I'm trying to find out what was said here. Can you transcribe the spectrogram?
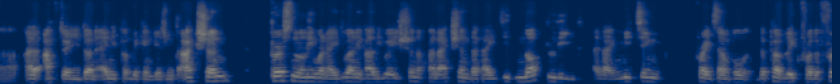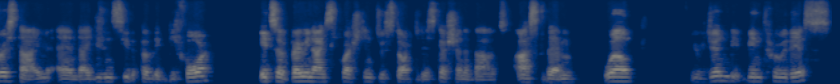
uh, after you've done any public engagement action. Personally, when I do an evaluation of an action that I did not lead and I'm meeting, for example, the public for the first time and I didn't see the public before, it's a very nice question to start a discussion about. Ask them, well, you've just been through this.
